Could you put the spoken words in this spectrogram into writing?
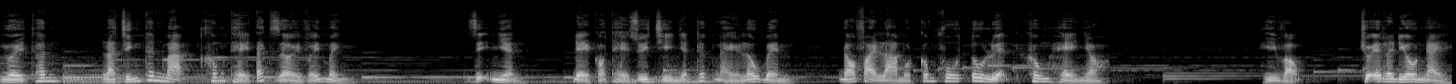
người thân là chính thân mạng không thể tách rời với mình. Dĩ nhiên, để có thể duy trì nhận thức này lâu bền, đó phải là một công phu tu luyện không hề nhỏ. Hy vọng, chuỗi radio này,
